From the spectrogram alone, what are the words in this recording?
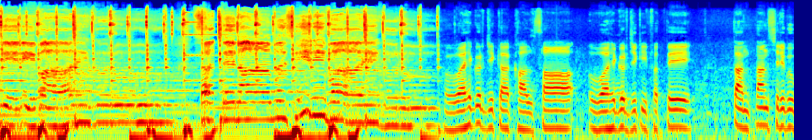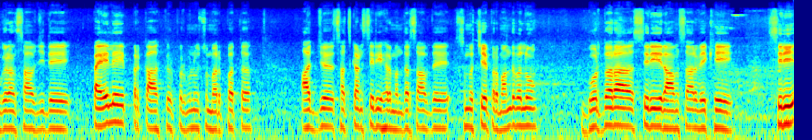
ਸ੍ਰੀ ਵਾਹਿਗੁਰੂ, ਸਤਨਾਮ ਸ੍ਰੀ ਵਾਹਿਗੁਰੂ। ਵਾਹਿਗੁਰੂ ਜੀ ਕਾ ਖਾਲਸਾ, ਵਾਹਿਗੁਰੂ ਜੀ ਕੀ ਫਤਿਹ। ਧੰਨ ਧੰਨ ਸ੍ਰੀ ਗੁਰੂ ਗ੍ਰੰਥ ਸਾਹਿਬ ਜੀ ਦੇ ਪਹਿਲੇ ਪ੍ਰਕਾਸ਼ ਗੁਰਪੁਰਬ ਨੂੰ ਸਮਰਪਿਤ ਅੱਜ ਸੱਚਖੰਡ ਸ੍ਰੀ ਹਰਮੰਦਰ ਸਾਹਿਬ ਦੇ ਸਮੁੱਚੇ ਪ੍ਰਬੰਧ ਵੱਲੋਂ ਗੁਰਦੁਆਰਾ ਸ੍ਰੀ ਰਾਮਸਰ ਵਿਖੇ ਸ੍ਰੀ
